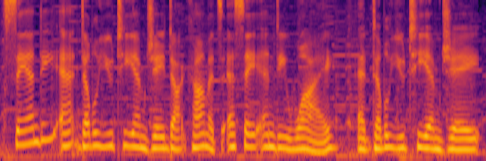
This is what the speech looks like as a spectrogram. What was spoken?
sandy at WTMJ.com. It's S A N D Y at WTMJ.com.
